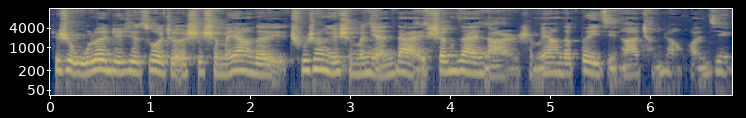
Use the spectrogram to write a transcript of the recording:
就是无论这些作者是什么样的，出生于什么年代，生在哪儿，什么样的背景啊，成长环境，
